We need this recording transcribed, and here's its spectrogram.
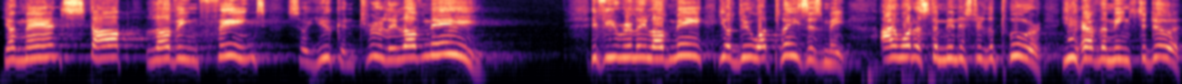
Young man, stop loving things so you can truly love me. If you really love me, you'll do what pleases me. I want us to minister to the poor. You have the means to do it.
